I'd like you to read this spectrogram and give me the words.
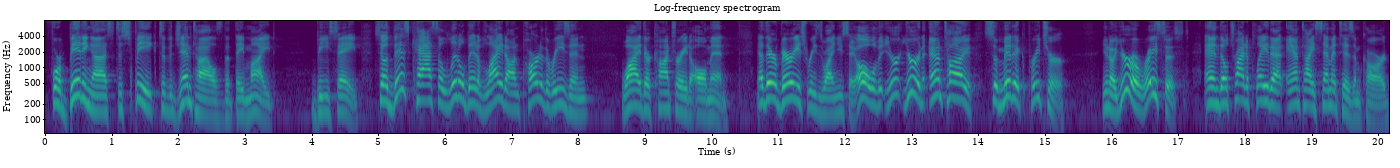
forbidding us to speak to the Gentiles that they might be saved. So this casts a little bit of light on part of the reason why they're contrary to all men. Now, there are various reasons why, and you say, oh, well, you're, you're an anti Semitic preacher. You know, you're a racist. And they'll try to play that anti Semitism card,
